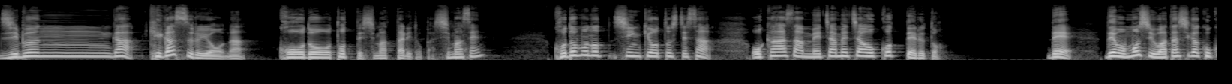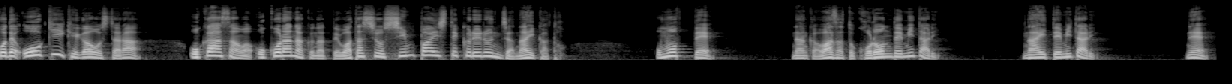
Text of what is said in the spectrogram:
自分が怪我するような行動をとってしまったりとかしません？子供の心境としてさお母さんめちゃめちゃ怒ってると。ででももし私がここで大きい怪我をしたらお母さんは怒らなくなって私を心配してくれるんじゃないかと思ってなんかわざと転んでみたり泣いてみたりね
